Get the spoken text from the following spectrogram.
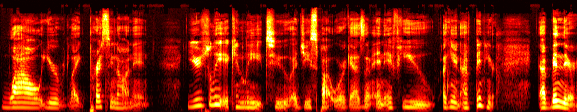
while you're like pressing on it, usually it can lead to a G spot orgasm. And if you, again, I've been here, I've been there.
